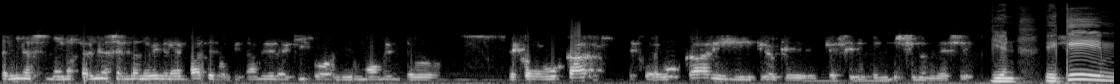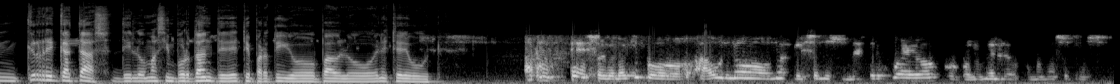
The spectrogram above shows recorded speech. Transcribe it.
termina, no- nos termina sentando bien el empate porque también el equipo en un momento dejó de buscar, dejó de buscar y creo que, que siendo merecido. Bien. Eh, ¿qué, ¿Qué recatás de lo más importante de este partido, Pablo, en este debut? Eso, que el equipo aún no, no expresando su mejor juego, o por lo menos como nosotros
